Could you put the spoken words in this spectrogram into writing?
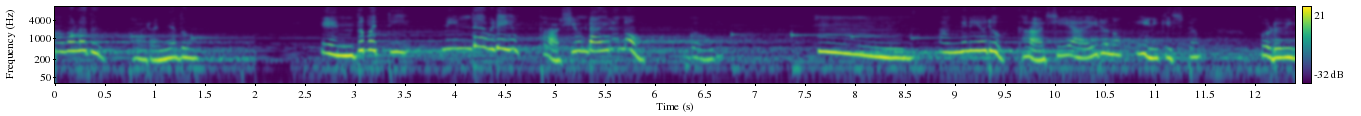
അവളത് പറഞ്ഞതും. എന്തു പറ്റി? നിന്റെ അവിടെയും കാശി ഉണ്ടായിരുന്നോ ഗൗരി. അങ്ങനെയൊരു കാശിയായിരുന്നു എനിക്കിഷ്ടം. ഒടുവിൽ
